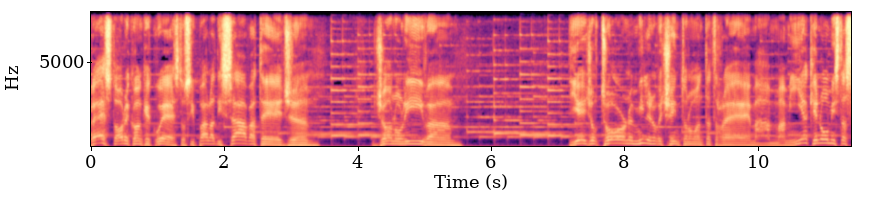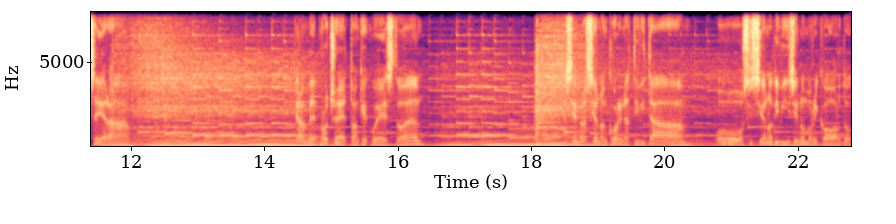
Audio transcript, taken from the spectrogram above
Beh, storico anche questo, si parla di Savatage, John Oliva, The Age of Torn 1993, mamma mia che nomi stasera! Gran bel progetto anche questo, eh? Mi sembra siano ancora in attività o si siano divisi, non mi ricordo.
